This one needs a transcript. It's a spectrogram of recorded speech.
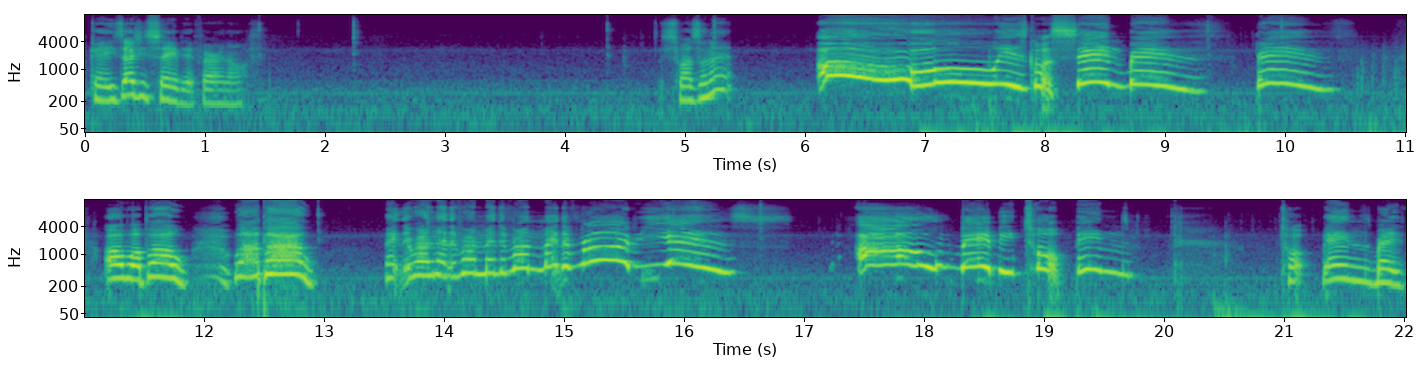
Okay, he's actually saved it, fair enough. Swaz on it. Oh, he's got send, bruv. Bruv. Oh, bow. What. Make the run, make the run, make the run, make the run. Yes. Oh, baby, top bins. Top bins, bruv.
